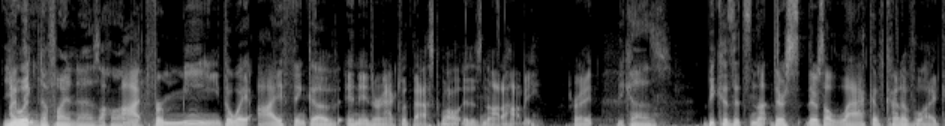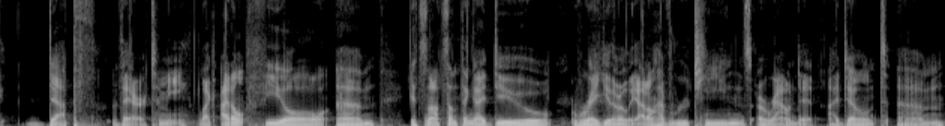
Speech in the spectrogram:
You I wouldn't define it as a hobby I, for me, the way I think of and interact with basketball, it is not a hobby, right? because Because it's not there's there's a lack of kind of like depth there to me. Like I don't feel um, it's not something I do regularly. I don't have routines around it. I don't. Um,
